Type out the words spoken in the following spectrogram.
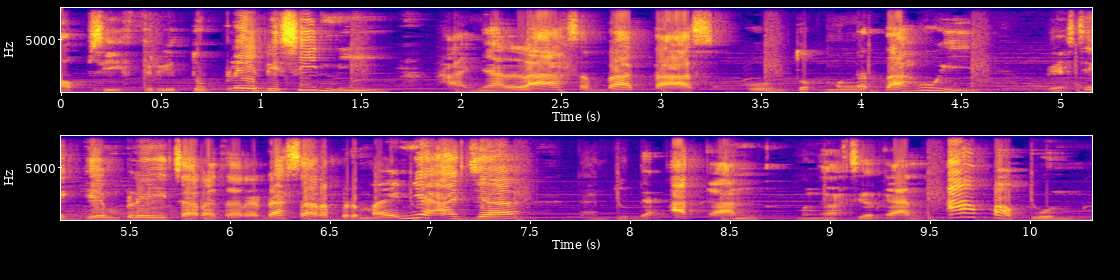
opsi free to play di sini hanyalah sebatas untuk mengetahui basic gameplay cara-cara dasar bermainnya aja dan tidak akan menghasilkan apa pun.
